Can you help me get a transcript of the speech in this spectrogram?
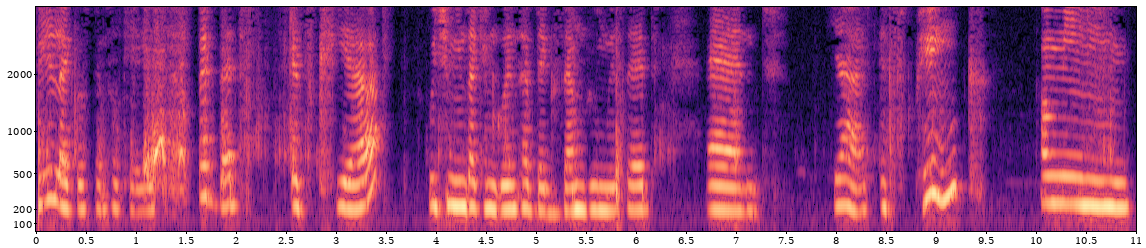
I really like this pencil case. The fact that it's clear, which means I can go inside the exam room with it. And yeah, it's pink. I mean,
